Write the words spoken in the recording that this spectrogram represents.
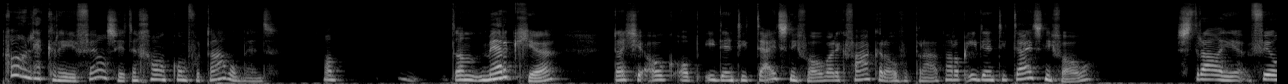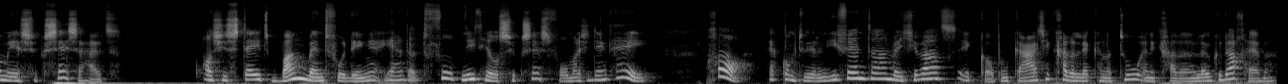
gewoon lekker in je vel zit en gewoon comfortabel bent. Want dan merk je dat je ook op identiteitsniveau, waar ik vaker over praat, maar op identiteitsniveau straal je veel meer succes uit. Als je steeds bang bent voor dingen, ja, dat voelt niet heel succesvol. Maar als je denkt, hé, hey, goh, er komt weer een event aan, weet je wat? Ik koop een kaartje, ik ga er lekker naartoe en ik ga er een leuke dag hebben.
